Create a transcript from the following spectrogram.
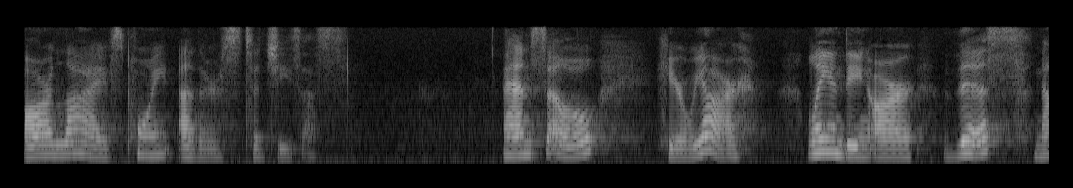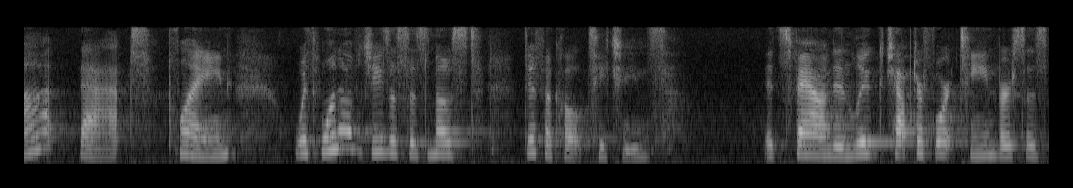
our lives point others to Jesus. And so, here we are, landing our this, not that plane with one of Jesus' most difficult teachings. It's found in Luke chapter 14, verses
